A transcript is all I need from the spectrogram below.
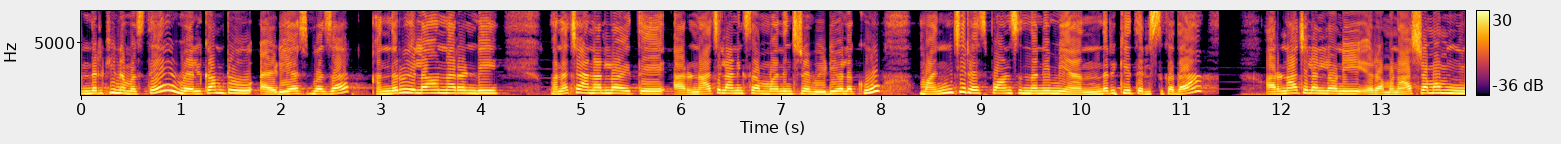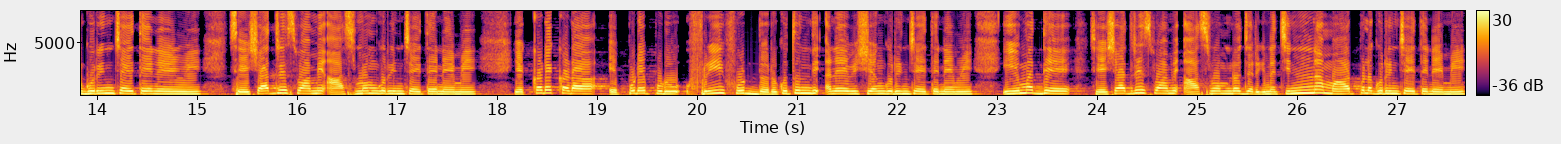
అందరికీ నమస్తే. Welcome to ideas bazaar. అందరూ ఎలా ఉన్నారండి? మన ఛానల్లో అయితే అరుణాచలానికి సంబంధించిన వీడియోలకు మంచి రెస్పాన్స్ ఉందని మీ అందరికీ తెలుసు కదా. అరుణాచలంలోని రమణాశ్రమం గురించి అయితేనేమి శేషాద్రి స్వామి ఆశ్రమం గురించి అయితేనేమి ఎక్కడెక్కడ ఎప్పుడెప్పుడు ఫ్రీ ఫుడ్ దొరుకుతుంది అనే విషయం గురించి అయితేనేమి ఈ మధ్య శేషాద్రి స్వామి ఆశ్రమంలో జరిగిన చిన్న మార్పుల గురించి అయితేనేమి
